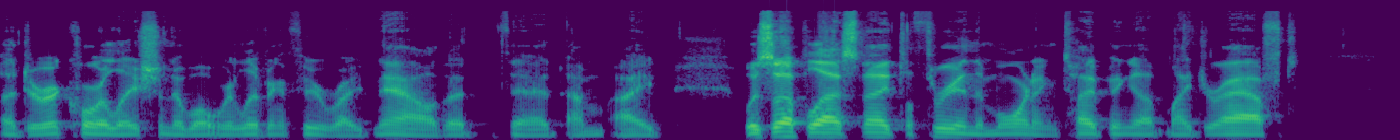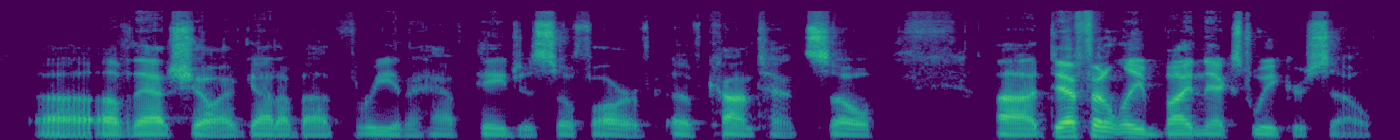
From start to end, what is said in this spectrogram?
a direct correlation to what we're living through right now. That that I was up last night till three in the morning typing up my draft uh, of that show. I've got about three and a half pages so far of, of content. So uh, definitely by next week or so,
